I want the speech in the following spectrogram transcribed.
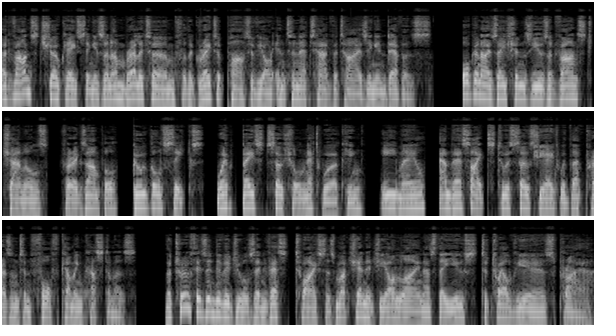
Advanced showcasing is an umbrella term for the greater part of your internet advertising endeavors. Organizations use advanced channels, for example, Google seeks web-based social networking, email, and their sites to associate with their present and forthcoming customers. The truth is individuals invest twice as much energy online as they used to 12 years prior.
